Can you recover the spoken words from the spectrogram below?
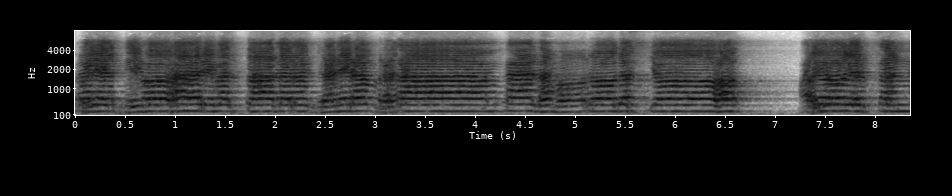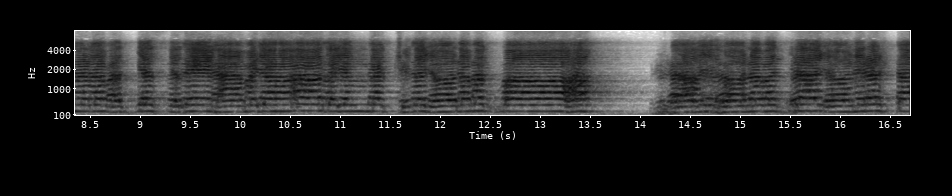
प्रयद्दिवो हरिवस्तादरुघ्रणिरव्रताम् कथमो रोदस्योः अयो यत्सन्नणपद्यस्य सेनामयादयम् दक्षितयो न मग्वाः वृषायुधो न वज्रयो निरष्टा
